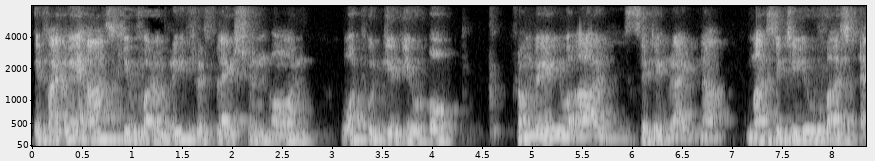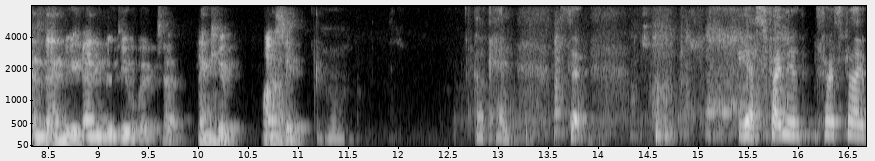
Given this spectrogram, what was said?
if I may ask you for a brief reflection on what would give you hope from where you are mm. sitting right now. Marci, to you first, and then we end with you, Victor. Thank you, Marci. Mm -hmm. Okay, so Yes, finally, first I,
